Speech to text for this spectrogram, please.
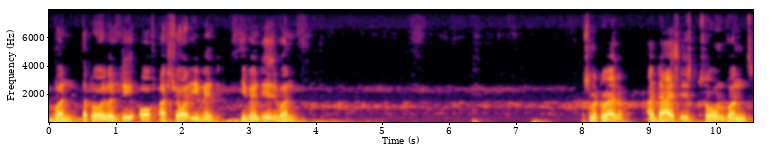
1 the probability of a sure event event is 1 question number 12 a dice is thrown once.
